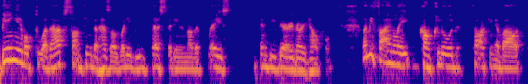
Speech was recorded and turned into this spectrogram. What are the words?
being able to adapt something that has already been tested in another place can be very, very helpful. Let me finally conclude talking about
